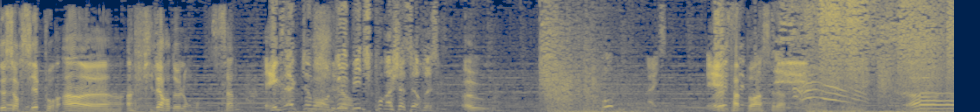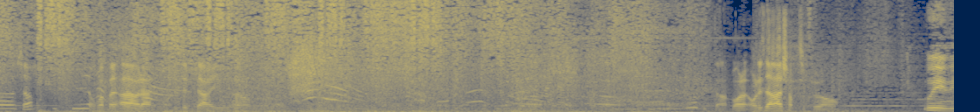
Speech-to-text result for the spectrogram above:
deux Ouais. sorciers pour un, euh, un fileur de l'ombre, c'est ça non? Exactement, Fileur. deux bitches pour un chasseur de zombies. Oh. Nice. Et femmes c'est pour un seul homme. Ah, j'ai un petit souci. On va pas... Ah voilà, les effets arrivent. Oh, Putain, bon, on les arrache un petit peu. Hein. Oui, oui,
